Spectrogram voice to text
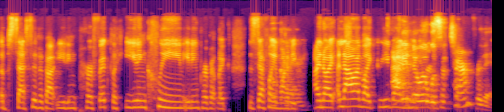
obsessive about eating perfect, like eating clean, eating perfect. Like this definitely okay. want to be. I know. I, now I'm like, I didn't know it was a term for that.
